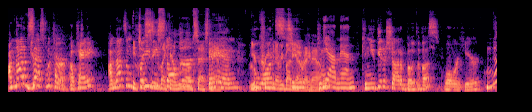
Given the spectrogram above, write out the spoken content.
I'm not obsessed with her. Okay, I'm not some It just crazy seems like you're a little stalker obsessed, fan. man. You're creeping everybody to- out right now. Can Yeah, man. Can you get a shot of both of us while we're here? no.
